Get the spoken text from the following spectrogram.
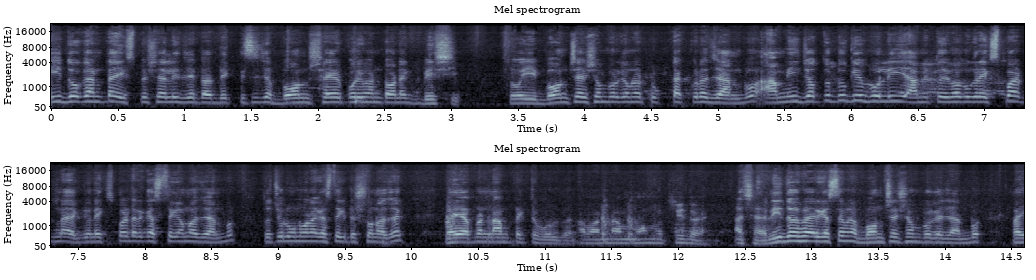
এই দোকানটা স্পেশালি যেটা দেখতেছি যে বনসাইয়ের পরিমাণটা অনেক বেশি। তো এই বনসাই সম্পর্কে আমরা টুকটাক করে জানব। আমি যতটুকু বলি আমি তো এইভাবে করে এক্সপার্ট না একজন এক্সপার্টের কাছ থেকে আমরা জানব। তো চলুন ওনার কাছ থেকে একটু শোনা যাক। ভাই আপনার নামটা একটু বলবেন। আমার নাম মোহাম্মদ হৃদয়। আচ্ছা হৃদয় ভাইয়ের কাছে আমরা বনসাই সম্পর্কে জানব। ভাই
